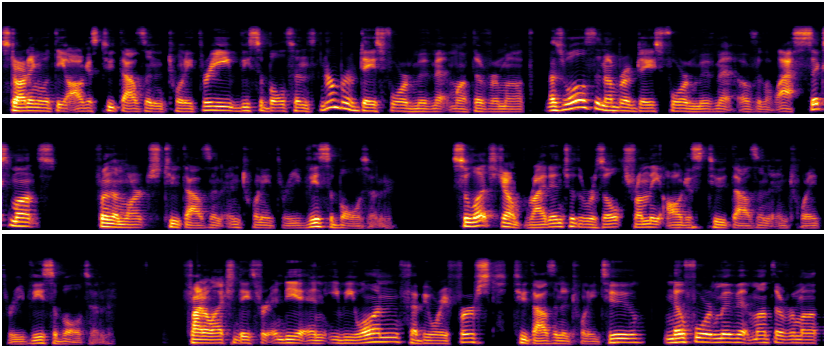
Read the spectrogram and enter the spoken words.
Starting with the August 2023 Visa Bulletin's number of days forward movement month over month, as well as the number of days forward movement over the last six months from the March 2023 Visa Bulletin. So let's jump right into the results from the August 2023 Visa Bulletin. Final action dates for India and EB1, February 1st, 2022. No forward movement month over month,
